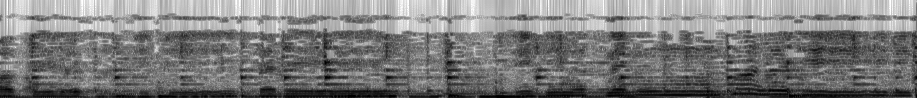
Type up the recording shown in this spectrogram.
අවියස පිපිසලේ සිහින නෙළුම් මල ජීවිත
